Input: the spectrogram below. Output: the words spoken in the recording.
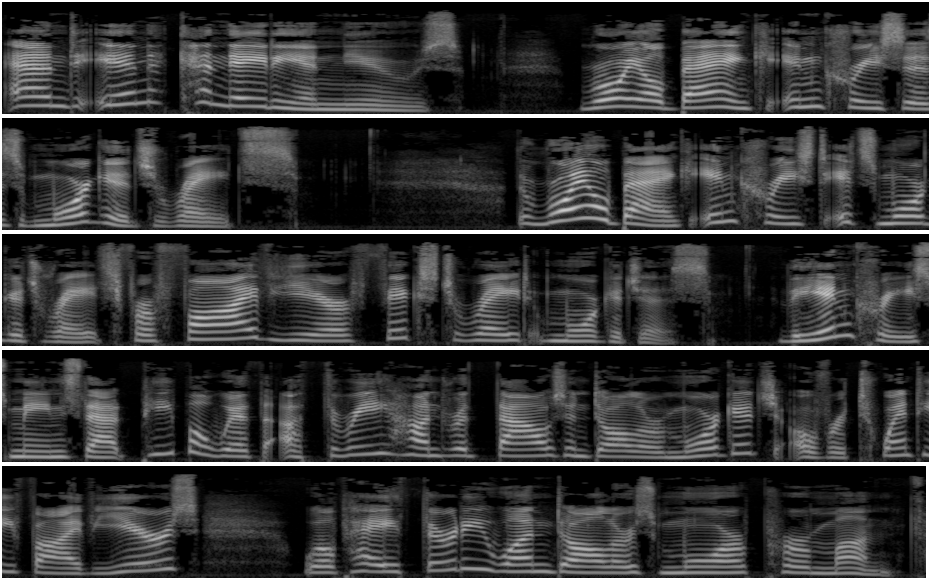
And in Canadian news, Royal Bank increases mortgage rates. The Royal Bank increased its mortgage rates for five year fixed rate mortgages. The increase means that people with a $300,000 mortgage over 25 years will pay $31 more per month.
